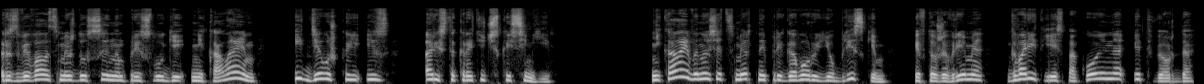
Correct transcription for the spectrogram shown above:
развивалась между сыном прислуги Николаем и девушкой из аристократической семьи. Николай выносит смертный приговор ее близким и в то же время говорит ей спокойно и твердо.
